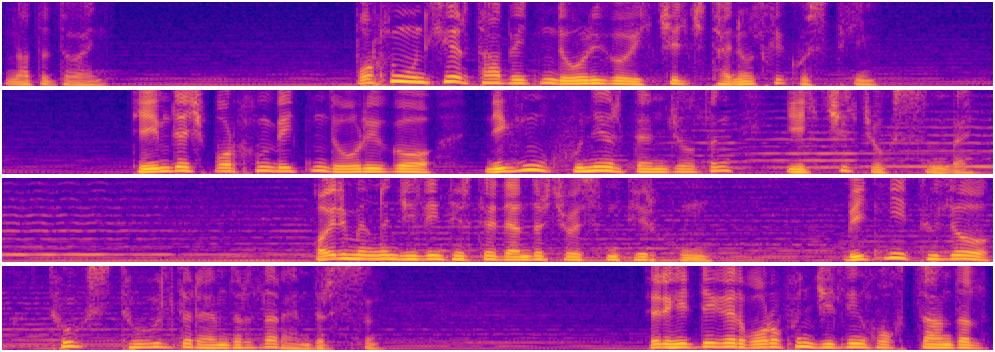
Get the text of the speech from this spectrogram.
надад байна. Бурхан үнэхээр та бидэнд өөрийгөө илчилж таниулахыг хүсдэг юм. Тиймдээч Бурхан бидэнд өөрийгөө нэгэн хүнээр дамжуулан илчилж өгсөн байна. 2000 жилийн тэртет амьдарч байсан тэр хүн бидний төлөө төгс төгөлдөр амьдралаар амьдарсан. Тэр хэдийгээр 3 жилийн хугацаанд л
